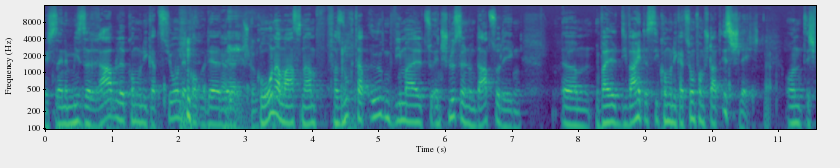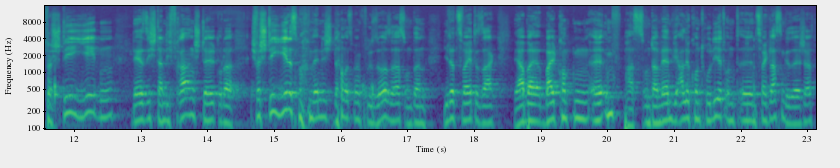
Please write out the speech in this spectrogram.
dass ich seine miserable Kommunikation der, der, der stimmt. Corona-Maßnahmen versucht habe, irgendwie mal zu entschlüsseln und darzulegen. Ähm, weil die Wahrheit ist, die Kommunikation vom Staat ist schlecht. Und ich verstehe jeden, der sich dann die Fragen stellt, oder ich verstehe jedes Mal, wenn ich damals beim Friseur saß und dann jeder Zweite sagt, ja, aber bald kommt ein äh, Impfpass und dann werden wir alle kontrolliert und äh, in Zweiklassengesellschaft.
